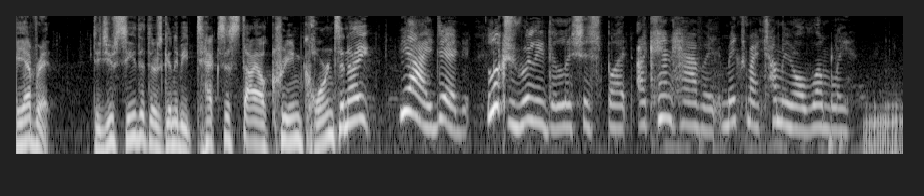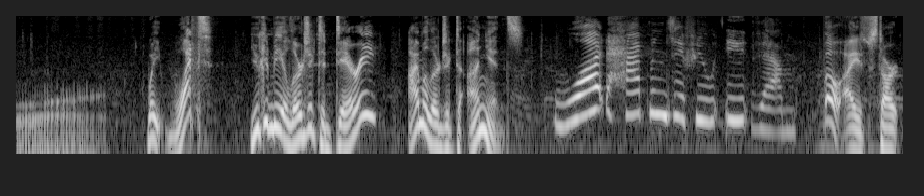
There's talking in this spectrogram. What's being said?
Hey Everett, did you see that there's going to be Texas style cream corn tonight? Yeah, I did. It looks really delicious, but I can't have it. It makes my tummy all rumbly. Wait, what? You can be allergic to dairy? I'm allergic to onions. What happens if you eat them? Oh, I start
